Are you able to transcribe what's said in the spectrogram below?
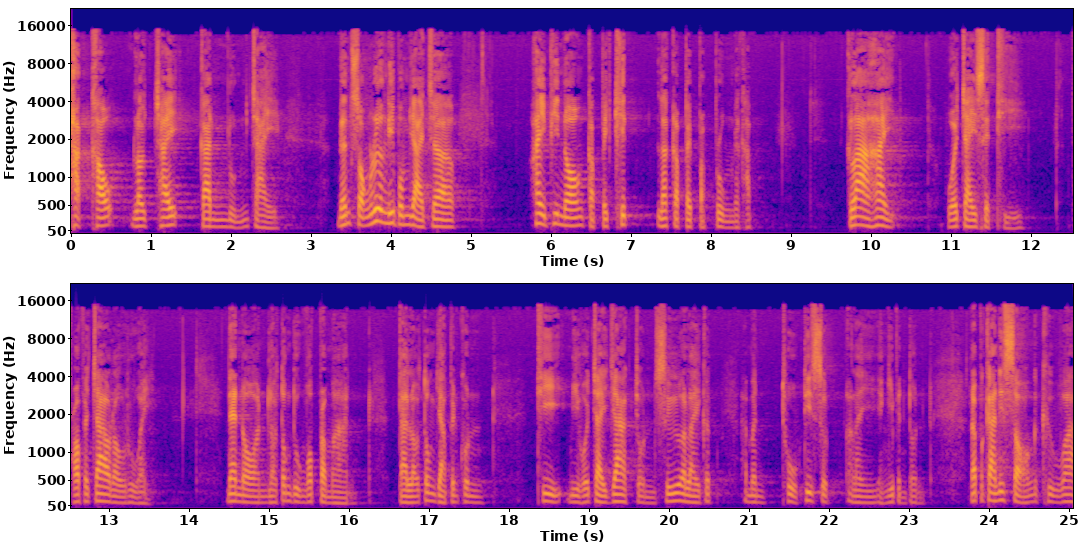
ผลักเขาเราใช้การหนุนใจนั้นสองเรื่องนี้ผมอยากจะให้พี่น้องกลับไปคิดและกลับไปปรับปรุงนะครับ กล้าให้หัวใจเศรษฐี เพราะพระเจ้าเรารวย แน่นอนเราต้องดูงบประมาณ แต่เราต้องอย่าเป็นคนที่มีหัวใจยากจนซื้ออะไรก็ให้มันถูกที่สุดอะไรอย่างนี้เป็นต้น และประการที่สองก็คือว่า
